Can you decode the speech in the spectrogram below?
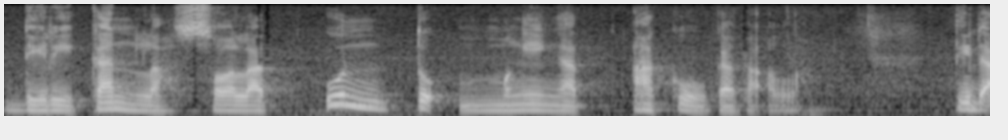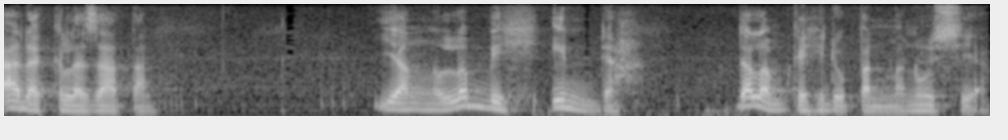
dirikanlah solat untuk mengingat aku, kata Allah. Tidak ada kelezatan yang lebih indah dalam kehidupan manusia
